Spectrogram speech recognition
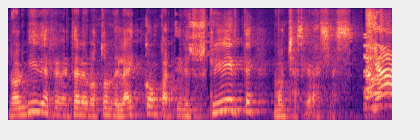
No olvides reventar el botón de like, compartir y suscribirte. Muchas gracias. Ya,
